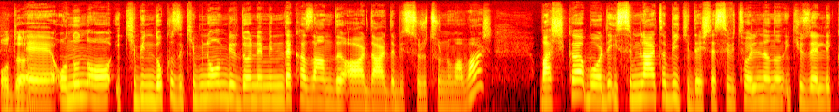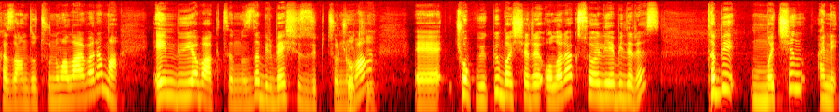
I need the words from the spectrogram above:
O da Ee, onun o 2009-2011 döneminde kazandığı ard arda bir sürü turnuva var. Başka bu arada isimler tabii ki de işte Svitolina'nın 250'lik kazandığı turnuvalar var ama en büyüğe baktığımızda bir 500'lük turnuva. iyi. Ee, çok büyük bir başarı olarak söyleyebiliriz. Tabii maçın hani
